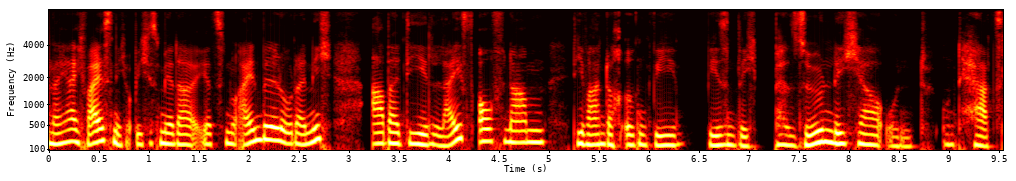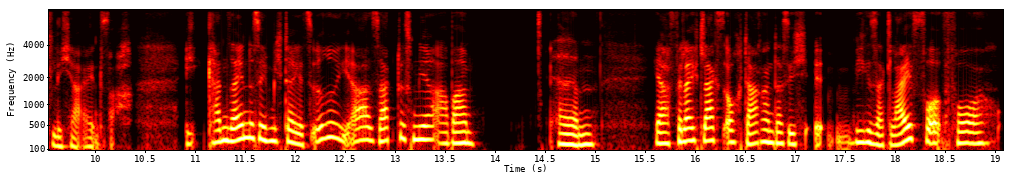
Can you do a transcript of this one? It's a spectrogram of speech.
naja, ich weiß nicht, ob ich es mir da jetzt nur einbilde oder nicht, aber die Live-Aufnahmen, die waren doch irgendwie wesentlich persönlicher und, und herzlicher einfach. Ich, kann sein, dass ich mich da jetzt irre, ja, sagt es mir, aber ähm, ja, vielleicht lag es auch daran, dass ich, äh, wie gesagt, live vor, vor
